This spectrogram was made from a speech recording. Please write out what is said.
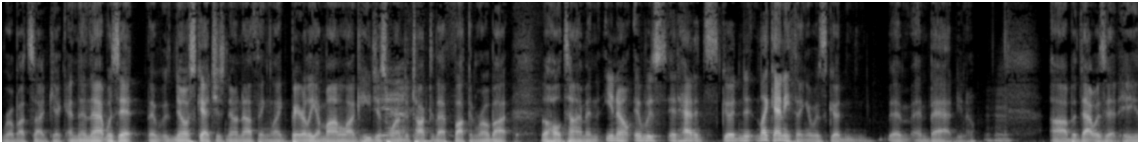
robot sidekick, and then that was it. There was no sketches, no nothing, like barely a monologue. He just Yeah. wanted to talk to that fucking robot the whole time, and you know, it was it had its good, and like anything, it was good and, and, and bad, you know. Uh, but that was it. He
